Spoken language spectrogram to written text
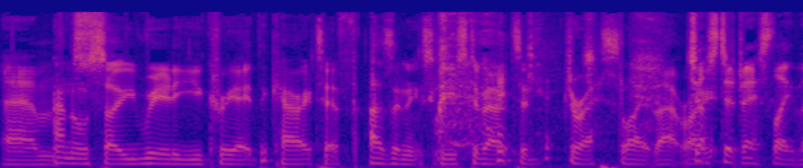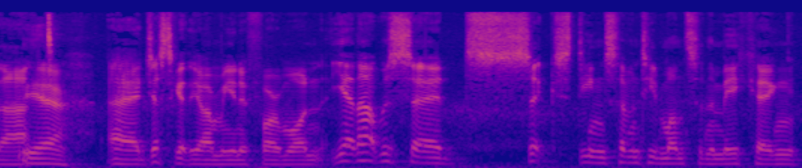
Um, And also, really, you create the character f- as an excuse to be able to dress like that, right? just to dress like that. yeah. uh, just to get the army uniform on. Yeah, that was uh, 16, 17 months in the making.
